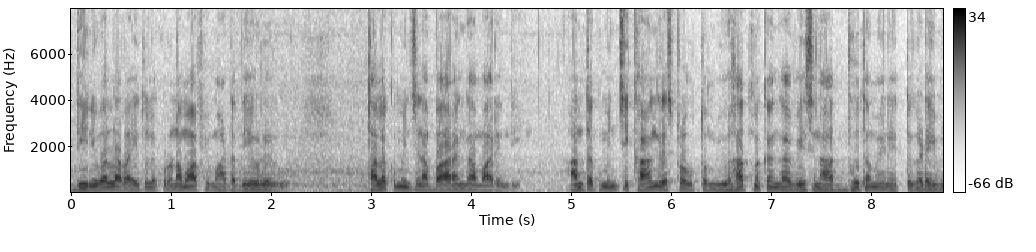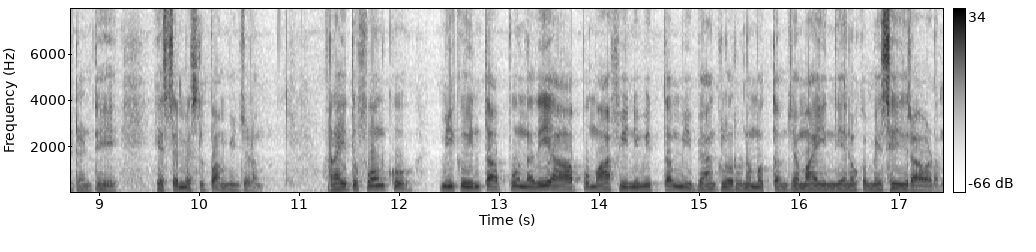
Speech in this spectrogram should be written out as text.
దీనివల్ల రైతులకు రుణమాఫీ మాట దేవుడు తలకు మించిన భారంగా మారింది. అంతకు మించి కాంగ్రెస్ ప్రభుత్వం వ్యూహాత్మకంగా వేసిన అద్భుతమైన ఎత్తుగడ ఏమిటంటే ఎస్ఎంఎస్లు పంపించడం. రైతు ఫోన్కు మీకు ఇంత అప్పు ఉన్నది ఆ అప్పు మాఫీ నిమిత్తం మీ బ్యాంకులో రుణ మొత్తం జమ అయింది అని ఒక మెసేజ్ రావడం.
